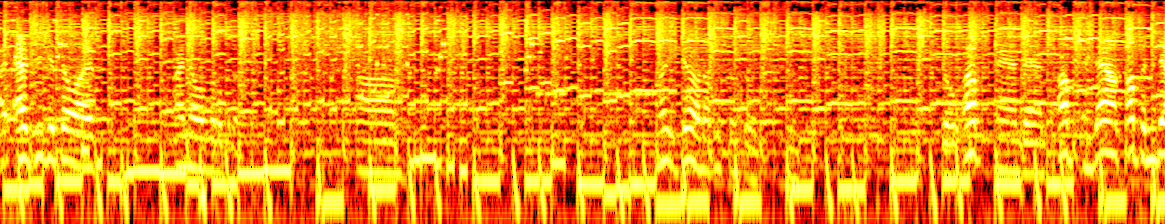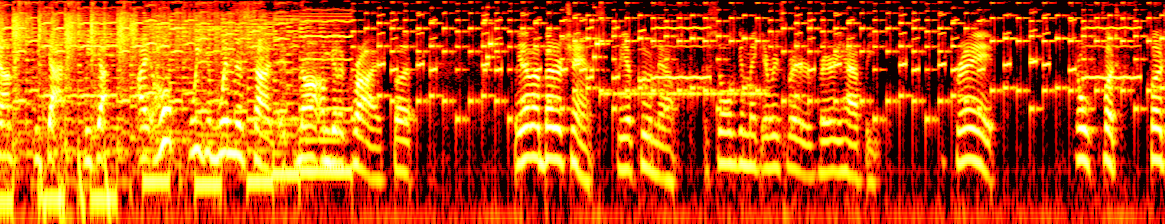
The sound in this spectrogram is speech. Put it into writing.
I, as you get the life, I know a little bit of this. Um, there you go, not me so silly. Go up and then up and down, up and down. We got. We got. I hope we can win this time. If not, I'm gonna cry. But we have a better chance. We have food now. The soul's gonna make every spider very happy. Great. Oh fudge, fudge,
